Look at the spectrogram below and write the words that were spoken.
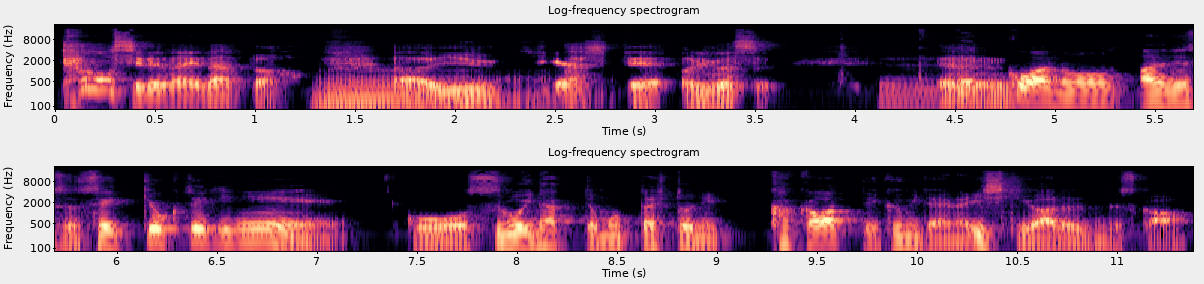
かもしれないなと、いう気がしております。結構あの、あれですよ、積極的に、こう、すごいなって思った人に関わっていくみたいな意識があるんですか？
